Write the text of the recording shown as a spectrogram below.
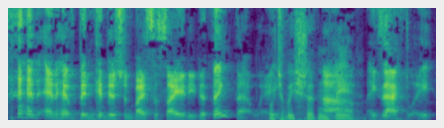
and, and have been conditioned by society to think that way. Which we shouldn't Um, be. Exactly.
